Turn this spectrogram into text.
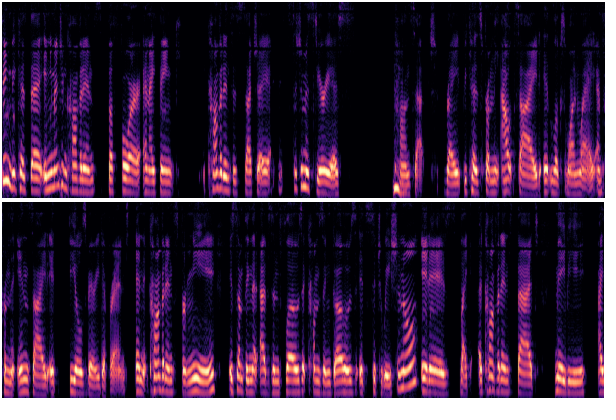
thing because the and you mentioned confidence before, and I think confidence is such a it's such a mysterious mm. concept, right? Because from the outside, it looks one way, and from the inside, it feels very different. And confidence for me is something that ebbs and flows, it comes and goes, it's situational. It is like a confidence that maybe I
